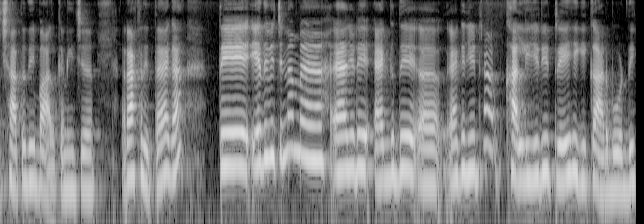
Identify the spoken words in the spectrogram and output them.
ਛੱਤ ਦੀ ਬਾਲਕਨੀ 'ਚ ਰੱਖ ਦਿੱਤਾ ਹੈਗਾ। ਤੇ ਇਹਦੇ ਵਿੱਚ ਨਾ ਮੈਂ ਇਹ ਜਿਹੜੇ ਐਗ ਦੇ ਐਗ ਜਿਹੜੀ ਨਾ ਖਾਲੀ ਜਿਹੜੀ ਟਰੇ ਹੈਗੀ ਕਾਰਡਬੋਰਡ ਦੀ,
